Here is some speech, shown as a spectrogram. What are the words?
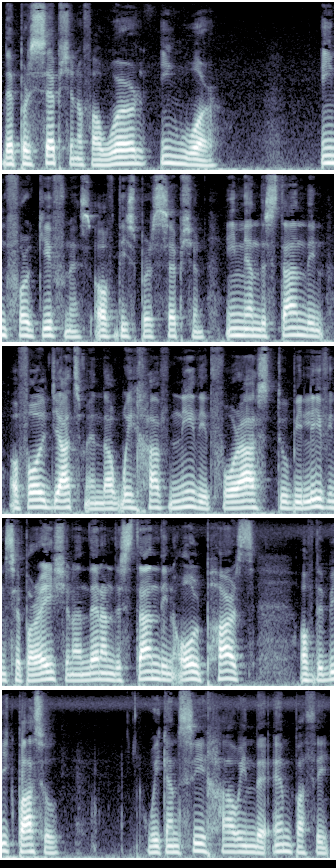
the perception of a world in war, in forgiveness of this perception, in the understanding of all judgment that we have needed for us to believe in separation and then understanding all parts of the big puzzle, we can see how in the empathy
